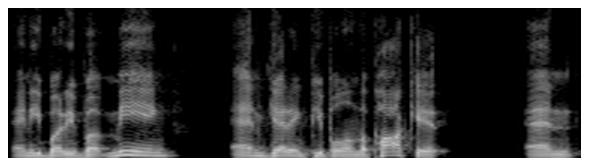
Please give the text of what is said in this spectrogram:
anybody but me and getting people in the pocket. And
